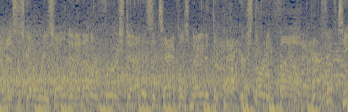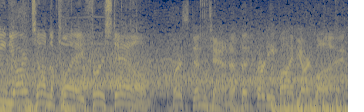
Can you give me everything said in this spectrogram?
And this is going to result in another first down as the tackle's made at the Packers 35. 15 yards on the play. First down. First and 10 at the 35-yard line.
